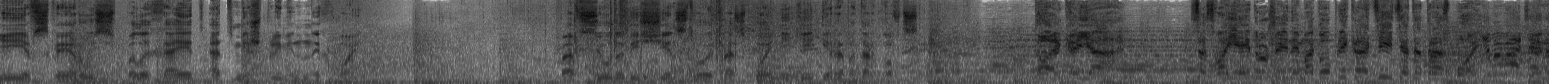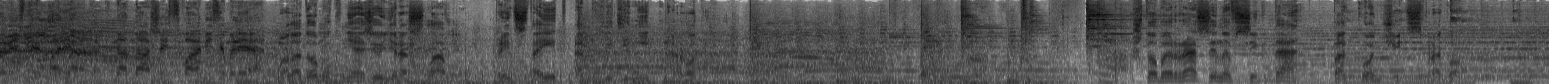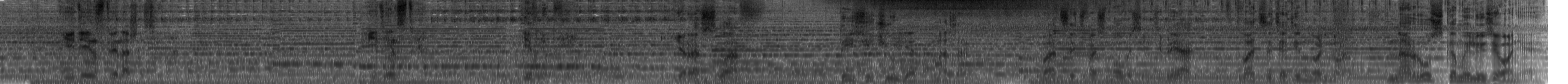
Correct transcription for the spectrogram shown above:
Киевская Русь полыхает от межплеменных войн. Повсюду бесчинствуют разбойники и работорговцы. Только я со своей дружиной могу прекратить этот разбой и навести порядок на нашей с вами земле. Молодому князю Ярославу предстоит объединить народы. Чтобы раз и навсегда покончить с врагом. Единстве наша сила. Единстве и в любви. Ярослав. Тысячу лет назад. 28 сентября в 21.00 на русском иллюзионе.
